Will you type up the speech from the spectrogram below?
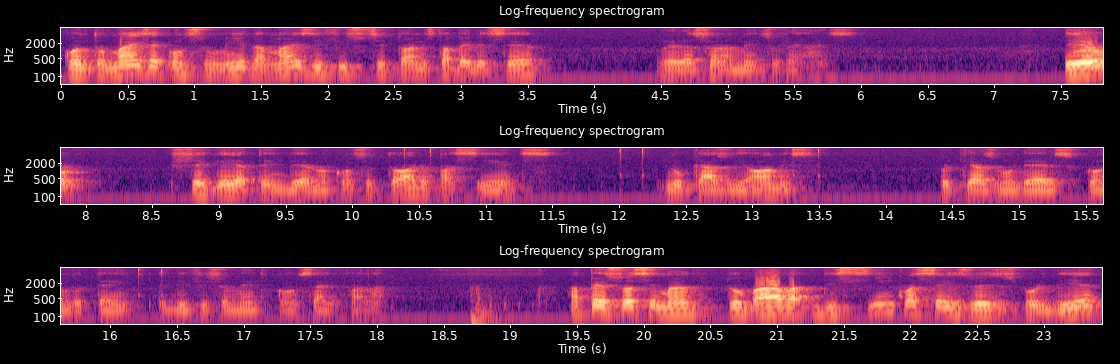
Quanto mais é consumida, mais difícil se torna estabelecer relacionamentos reais. Eu cheguei a atender no consultório pacientes, no caso de homens, porque as mulheres, quando têm, dificilmente conseguem falar. A pessoa se masturbava de cinco a seis vezes por dia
